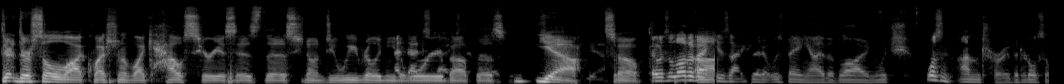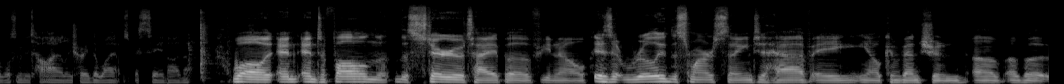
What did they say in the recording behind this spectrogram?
there, there's still a lot of question of like how serious is this? You know, do we really need At to worry about this? Yeah. Yeah. So There was a lot of Uh, accusations that it was being overblown, which wasn't untrue, but it also wasn't entirely true the way it was said either. Well, and and to fall in the, the stereotype of you know, is it really the smartest thing to have a you know convention of of a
